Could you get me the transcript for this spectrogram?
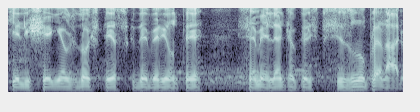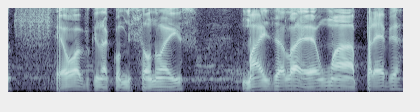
que eles cheguem aos dois terços que deveriam ter, semelhante ao que eles precisam no plenário. É óbvio que na comissão não é isso, mas ela é uma prévia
